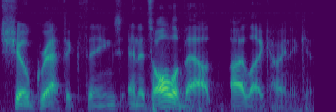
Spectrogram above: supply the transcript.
show graphic things, and it's all about I like Heineken.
